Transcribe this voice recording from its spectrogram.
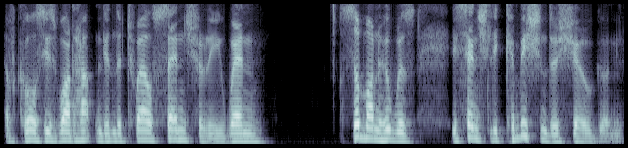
of course, is what happened in the 12th century when someone who was essentially commissioned as shogun,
